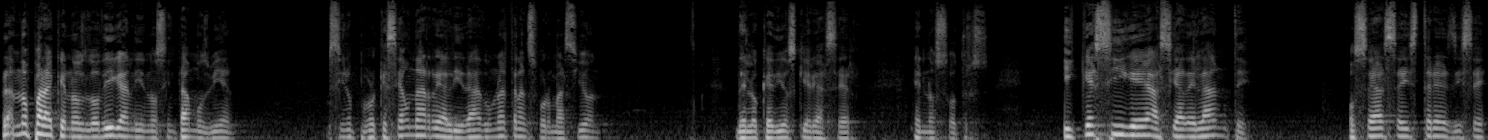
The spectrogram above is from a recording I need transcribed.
No para que nos lo digan y nos sintamos bien, sino porque sea una realidad, una transformación de lo que Dios quiere hacer en nosotros. ¿Y qué sigue hacia adelante? O sea, 6.3 dice,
